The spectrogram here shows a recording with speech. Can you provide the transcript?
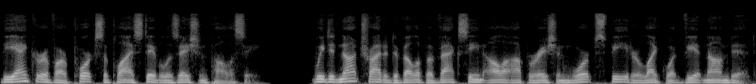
the anchor of our pork supply stabilization policy. We did not try to develop a vaccine a la Operation Warp Speed or like what Vietnam did.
